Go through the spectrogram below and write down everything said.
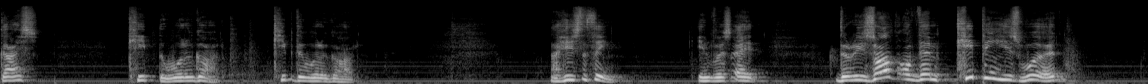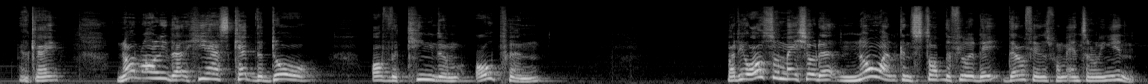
guys, keep the Word of God. Keep the Word of God. Now, here's the thing in verse 8 the result of them keeping His Word, okay, not only that He has kept the door of the kingdom open but he also makes sure that no one can stop the Philadelphians from entering in.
